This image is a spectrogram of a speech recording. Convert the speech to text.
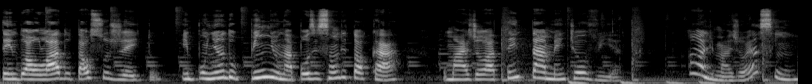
tendo ao lado tal sujeito, empunhando o pinho na posição de tocar, o major atentamente ouvia. Olhe, major, é assim.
